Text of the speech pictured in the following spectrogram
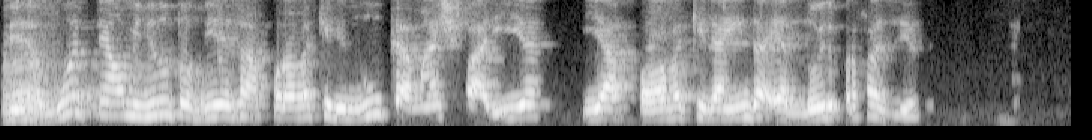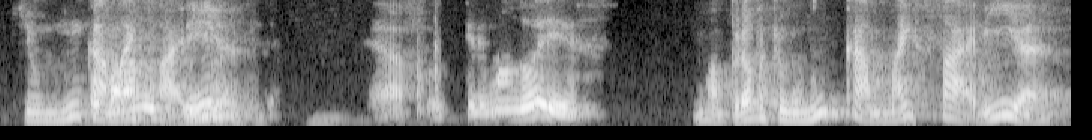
Ah. Perguntem ao menino Tobias a prova que ele nunca mais faria e a prova que ele ainda é doido para fazer. Que eu nunca mais faria? É, foi o que ele mandou aí. Uma prova que eu nunca mais faria?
